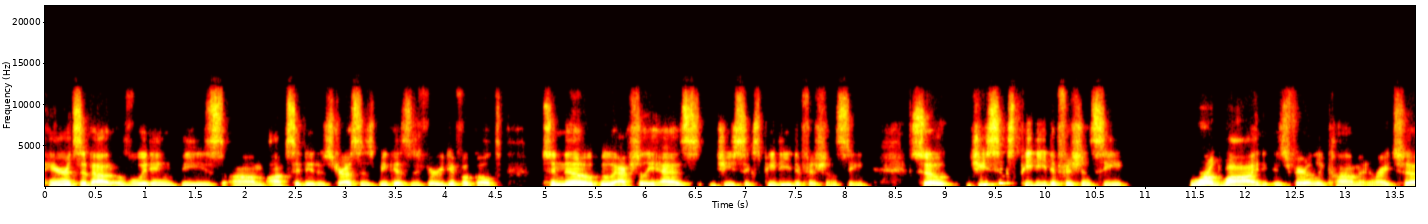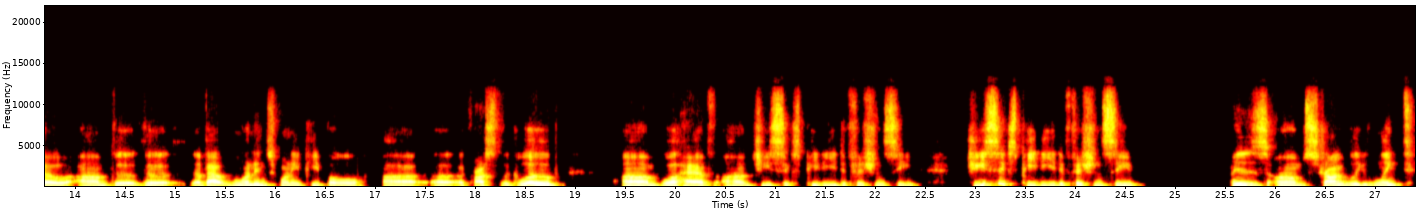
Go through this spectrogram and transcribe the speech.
parents about avoiding these um, oxidative stresses because it's very difficult to know who actually has G6PD deficiency. So G6PD deficiency worldwide is fairly common, right? So um, the the about one in 20 people uh, uh, across the globe um, will have uh, G6PD deficiency. G6PD deficiency is um, strongly linked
